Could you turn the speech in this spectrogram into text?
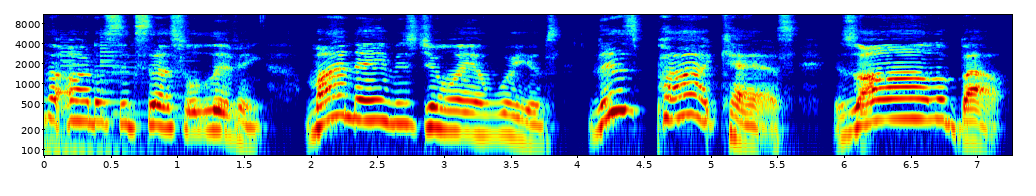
The Art of Successful Living. My name is Joanne Williams. This podcast is all about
